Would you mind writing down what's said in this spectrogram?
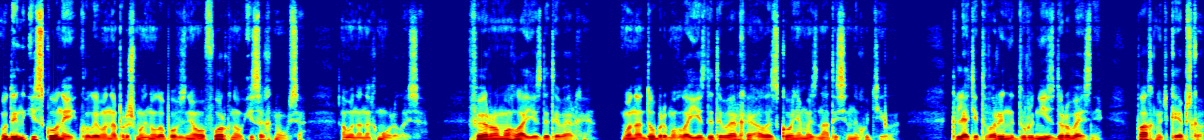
Один із коней, коли вона прошмигнула повз нього, форкнув і сахнувся, а вона нахмурилася. Ферро могла їздити верхи. Вона добре могла їздити верхи, але з конями знатися не хотіла. Кляті тварини дурні й здоровезні, пахнуть кепсько,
